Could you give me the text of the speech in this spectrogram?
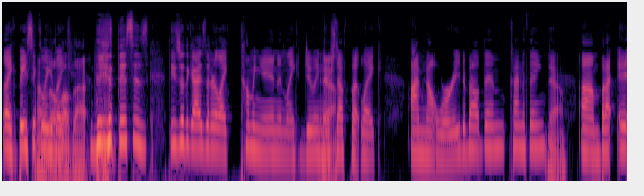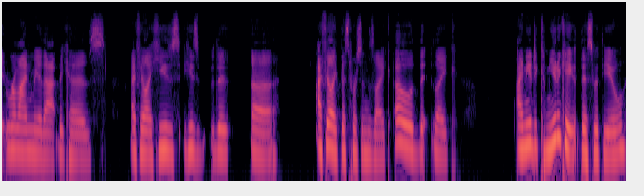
like Oh, basically they'll like this is these are the guys that are like coming in and like doing their Yeah. stuff, but like I'm not worried about them kind of thing. Yeah. Um, but I, it reminded me of that because I feel like he's he's the uh, I feel like this person's like, oh, th- like I need to communicate this with you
